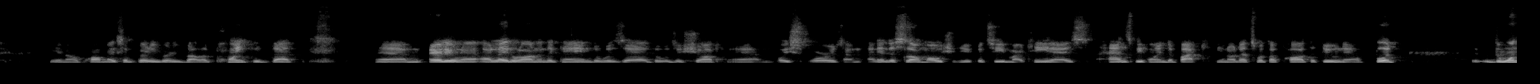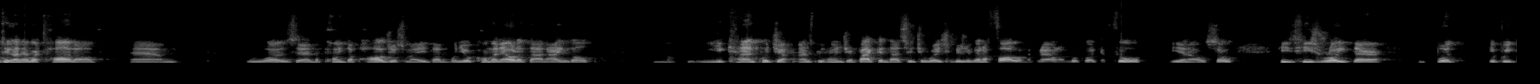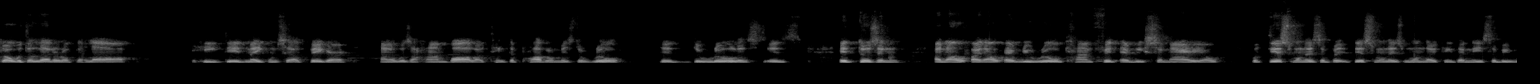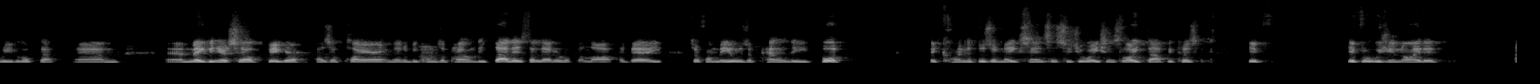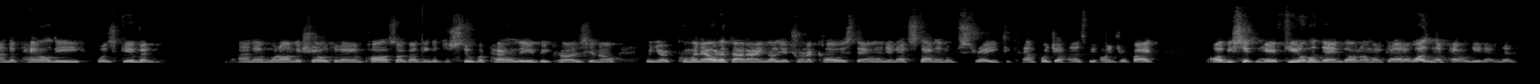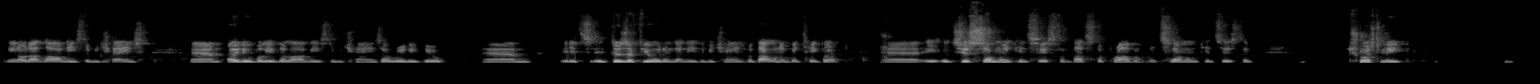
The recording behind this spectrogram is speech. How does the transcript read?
you know, Paul makes a very very valid point that Um, earlier on or later on in the game, there was a, there was a shot um, by Spurs, and, and in the slow motion, you could see Martinez hands behind the back. You know that's what they're taught to do now. But the one thing I never thought of um, was uh, the point that Paul just made that when you're coming out at that angle, you can't put your hands behind your back in that situation because you're going to fall on the ground and look like a fool. You know, so he's he's right there. But if we go with the letter of the law, he did make himself bigger and it was a handball. I think the problem is the rule. The the rule is is it doesn't I know I know every rule can't fit every scenario, but this one is a bit this one is one that I think that needs to be relooked at. Um uh, making yourself bigger as a player and then it becomes a penalty. That is the letter of the law today. So for me, it was a penalty, but it kind of doesn't make sense in situations like that because if if it was United and the penalty was given, and then we're on the show today, and Paul said, I think it's a stupid penalty because, you know, when you're coming out at that angle, you're trying to close down, you're not standing up straight, you can't put your hands behind your back. I'll be sitting here fuming then going, oh my God, it wasn't a penalty then. That, you know, that law needs to be changed. Um, I do believe the law needs to be changed. I really do. Um, it's it, There's a few of them that need to be changed, but that one in particular, uh, it, it's just so inconsistent. That's the problem. It's so inconsistent. Trust me,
